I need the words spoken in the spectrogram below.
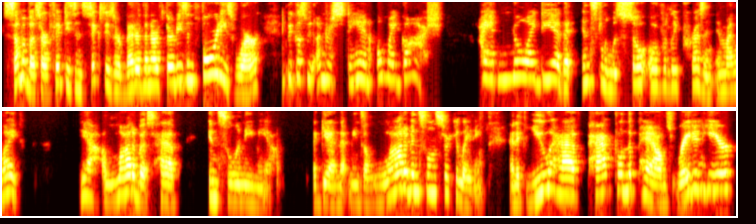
Some of us, our 50s and 60s, are better than our 30s and 40s were because we understand, oh my gosh, I had no idea that insulin was so overly present in my life. Yeah, a lot of us have insulinemia. Again, that means a lot of insulin circulating. And if you have packed on the pounds right in here,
